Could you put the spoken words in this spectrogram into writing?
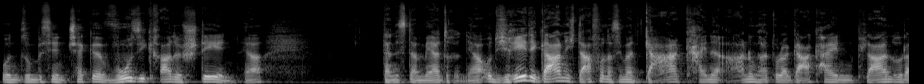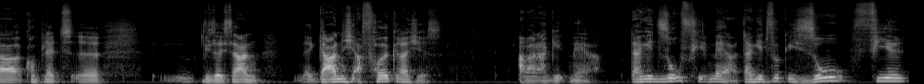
und so ein bisschen checke, wo sie gerade stehen. Ja, dann ist da mehr drin. Ja? Und ich rede gar nicht davon, dass jemand gar keine Ahnung hat oder gar keinen Plan oder komplett, äh, wie soll ich sagen, gar nicht erfolgreich ist. Aber da geht mehr. Da geht so viel mehr. Da geht wirklich so viel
